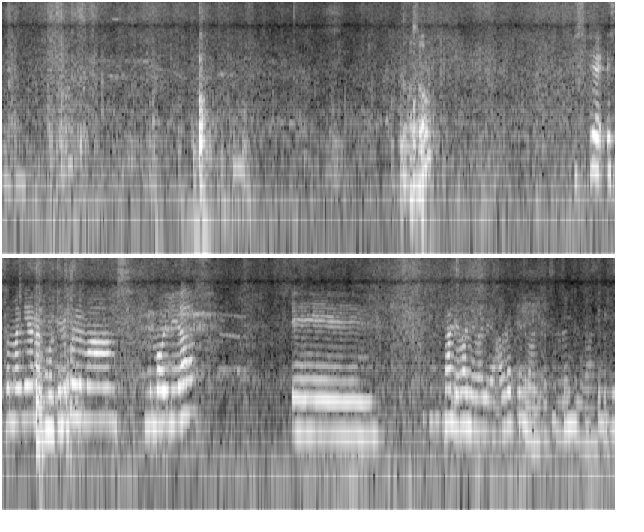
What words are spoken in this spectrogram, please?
por favor. ¿Qué ha pasado? Es que esta mañana, como tiene problemas de movilidad, eh... Vale, vale, vale, ahora te levantes, ahora te levantes.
